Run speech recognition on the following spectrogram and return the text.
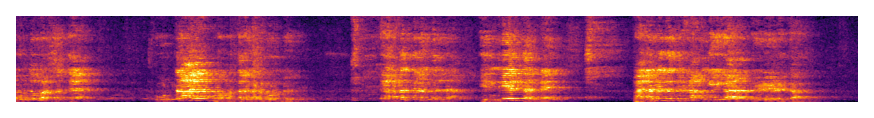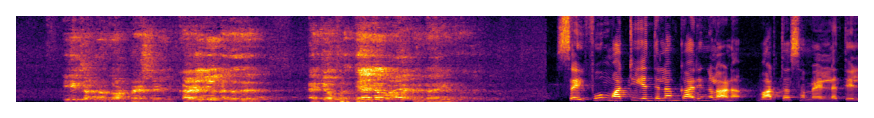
മൂന്ന് വർഷത്തെ കൂട്ടായ പ്രവർത്തനങ്ങൾ കൊണ്ട് കേരളത്തിലെന്നല്ല ഇന്ത്യയിൽ തന്നെ പലവിധത്തിലുള്ള അംഗീകാരം നേടിയെടുക്കാൻ ഈ കണ്ണൂർ കോർപ്പറേഷന് കഴിഞ്ഞു എന്നത് ഏറ്റവും പ്രത്യേകമായ ഒരു കാര്യമാണ്. സൈഫു മറ്റ് എന്തെല്ലാം കാര്യങ്ങളാണ് വാർത്താ സമ്മേളനത്തിൽ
